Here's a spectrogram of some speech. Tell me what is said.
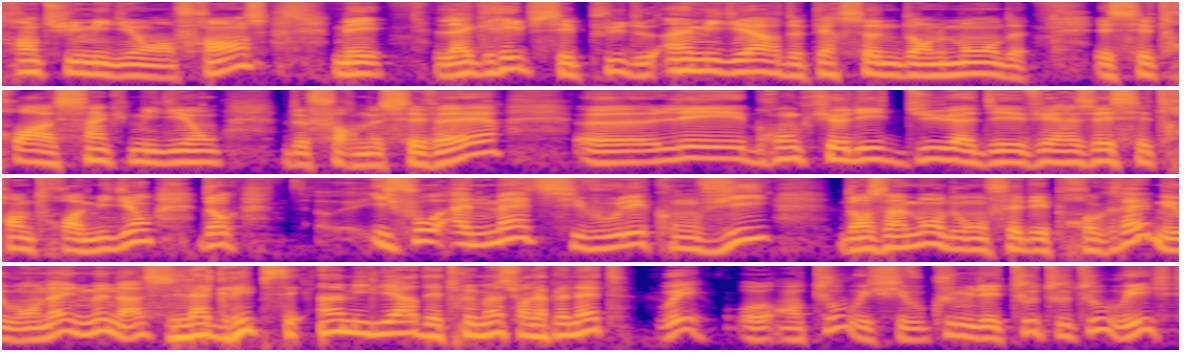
38 mhm. millions en France. Mais la grippe, c'est plus de 1 milliard de personnes dans le monde et c'est 3 à 5 millions de formes sévères. Euh, les bronchiolites dues à des VRZ, c'est 33 millions. Donc, il faut admettre, si vous voulez, qu'on vit dans un monde où on fait des progrès, mais où on a une menace. La grippe, c'est un milliard d'êtres humains sur la planète? Oui, en tout, oui. Si vous cumulez tout, tout, tout, oui.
